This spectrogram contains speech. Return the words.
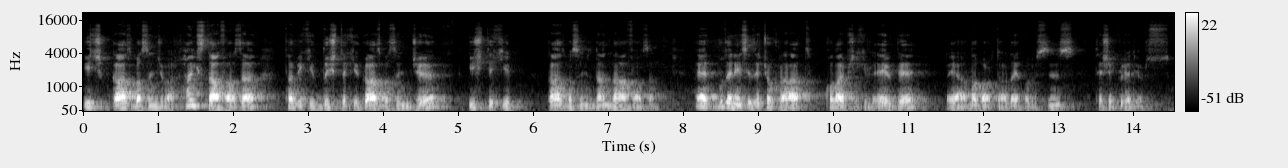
iç gaz basıncı var. Hangisi daha fazla? Tabii ki dıştaki gaz basıncı içteki gaz basıncından daha fazla. Evet bu deneyi siz de çok rahat, kolay bir şekilde evde veya laboratuvarda yapabilirsiniz. Teşekkür ediyoruz.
